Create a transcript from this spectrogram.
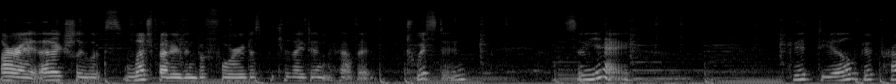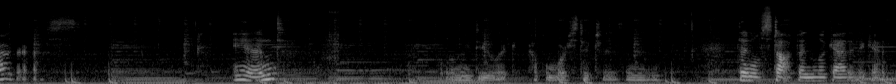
Alright, that actually looks much better than before just because I didn't have it twisted. So yay. Good deal, good progress. And let me do like couple more stitches and then then we'll stop and look at it again.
